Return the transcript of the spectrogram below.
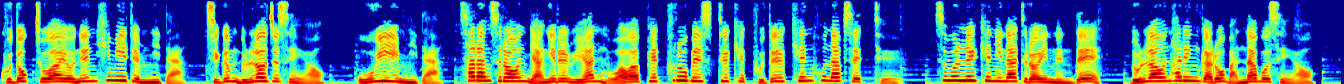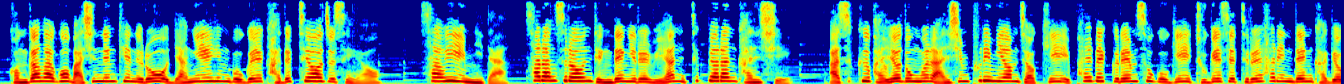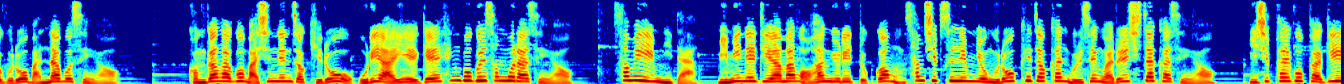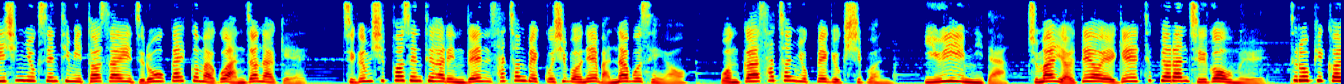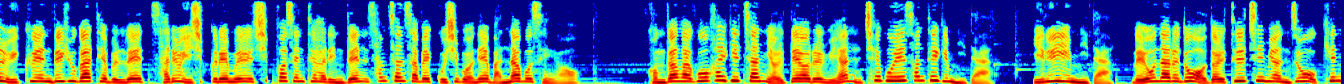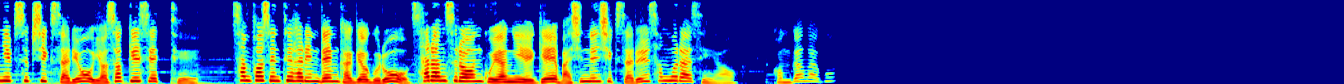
구독, 좋아요는 힘이 됩니다. 지금 눌러주세요. 5위입니다. 사랑스러운 양이를 위한 와와펫 프로베스트 캣푸드 캔 혼합 세트. 24캔이나 들어있는데 놀라운 할인가로 만나보세요. 건강하고 맛있는 캔으로 냥이의 행복을 가득 채워주세요. 4위입니다. 사랑스러운 댕댕이를 위한 특별한 간식. 아스크 반려동물 안심 프리미엄 저키 800g 소고기 2개 세트를 할인된 가격으로 만나보세요. 건강하고 맛있는 저키로 우리 아이에게 행복을 선물하세요. 3위입니다. 미미네 디아망 어항 유리 뚜껑 30 슬림용으로 쾌적한 물생활을 시작하세요. 28 곱하기 16cm 사이즈로 깔끔하고 안전하게 지금 10% 할인된 4,190원에 만나보세요. 원가 4,660원. 2위입니다. 주말 열대어에게 특별한 즐거움을 트로피컬 위크엔드 휴가 태블릿 사료 20g을 10% 할인된 3,490원에 만나보세요. 건강하고 활기찬 열대어를 위한 최고의 선택입니다. 1위입니다. 레오나르도 어덜트 칠면조 캣닙 습식 사료 6개 세트. 3% 할인된 가격으로 사랑스러운 고양이에게 맛있는 식사를 선물하세요. 건강하고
